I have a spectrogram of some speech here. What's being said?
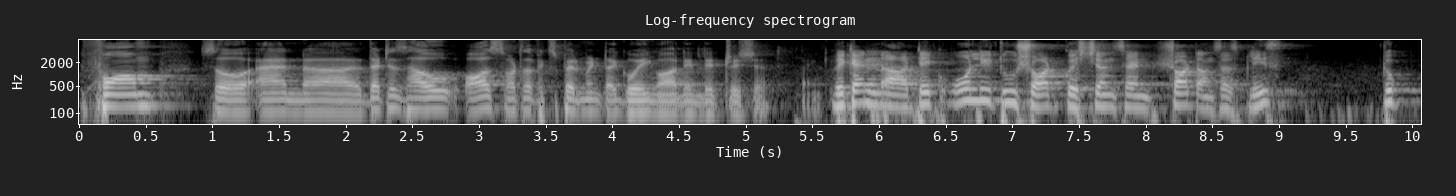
form, so, and uh, that is how all sorts of experiment are going on in literature. We can uh, take only two short questions and short answers, please. Two,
